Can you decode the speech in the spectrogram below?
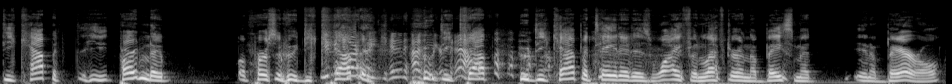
decapit he pardoned a a person who already decapit get out who decap who decapitated his wife and left her in the basement in a barrel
